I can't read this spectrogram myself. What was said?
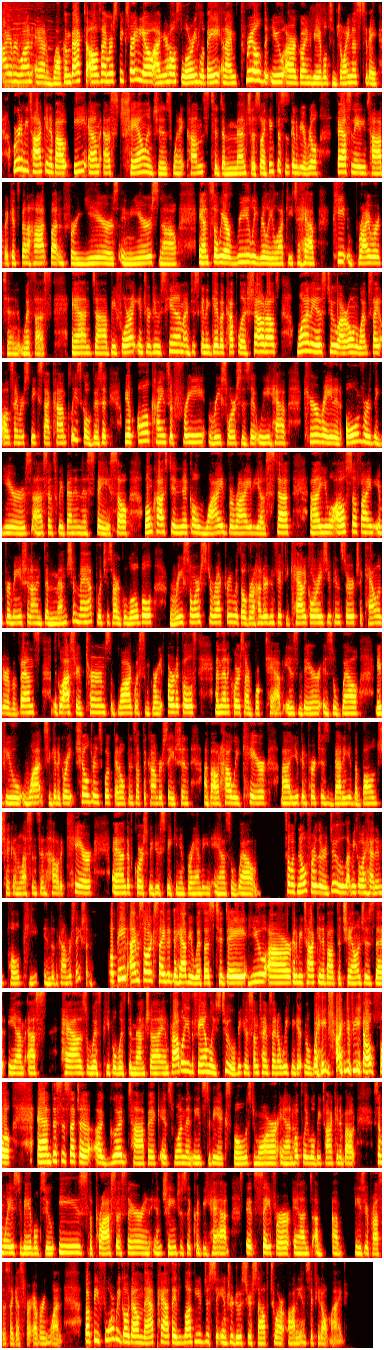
hi, everyone, and welcome back to Alzheimer's Speaks Radio. I'm your host, Lori La Bey, and I'm thrilled that you are going to be able to join us today. We're going to be talking about EMS challenges when it comes to dementia. So I think this is going to be a real fascinating topic. It's been a hot button for years and years now. And so we are really, really lucky to have Pete Brierton with us. And uh, before I introduce him, I'm just going to give a couple of shout outs. One is to our own website, alzheimerspeaks.com. Please go visit. We have all kinds of free resources that we have curated over the years uh, since we've been in this space. So won't cost you a nickel, wide variety of stuff. Uh, you will also find information on Dementia Map, which is our global resource directory with over 150 categories you can search, a calendar of events, the glossary of terms, a blog with some great articles. And then, of course, our book tab is there as well. If you want to get a great children's book that opens up the conversation about how we care, uh, you can purchase Betty, the Bald Chicken Lessons in How to Care. And of course, we do speaking and branding as well. So, with no further ado, let me go ahead and pull Pete into the conversation. Well, Pete, I'm so excited to have you with us today. You are going to be talking about the challenges that EMS has with people with dementia and probably the families too, because sometimes I know we can get in the way trying to be helpful. And this is such a, a good topic. It's one that needs to be exposed more. And hopefully we'll be talking about some ways to be able to ease the process there and, and changes that could be had. It's safer and a, a easier process, I guess, for everyone. But before we go down that path, I'd love you just to introduce yourself to our audience, if you don't mind.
